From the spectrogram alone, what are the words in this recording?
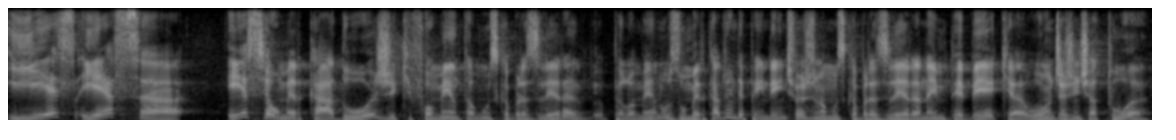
E, esse, e essa, esse é o mercado hoje que fomenta a música brasileira, pelo menos o mercado independente hoje na música brasileira, na MPB, que é onde a gente atua,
